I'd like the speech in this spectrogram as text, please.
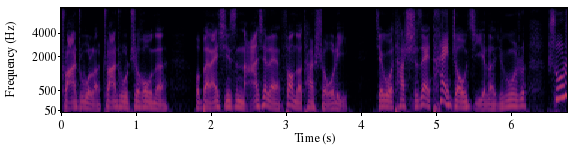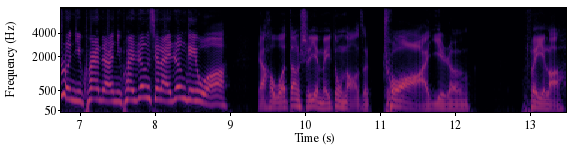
抓住了。抓住之后呢，我本来寻思拿下来放到他手里，结果他实在太着急了，就跟我说：“叔叔，你快点，你快扔下来，扔给我。”然后我当时也没动脑子，歘一扔，飞了。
